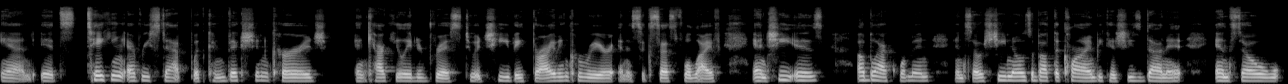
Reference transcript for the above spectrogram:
and it's taking every step with conviction, courage, and calculated risk to achieve a thriving career and a successful life. And she is a black woman. And so she knows about the climb because she's done it. And so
